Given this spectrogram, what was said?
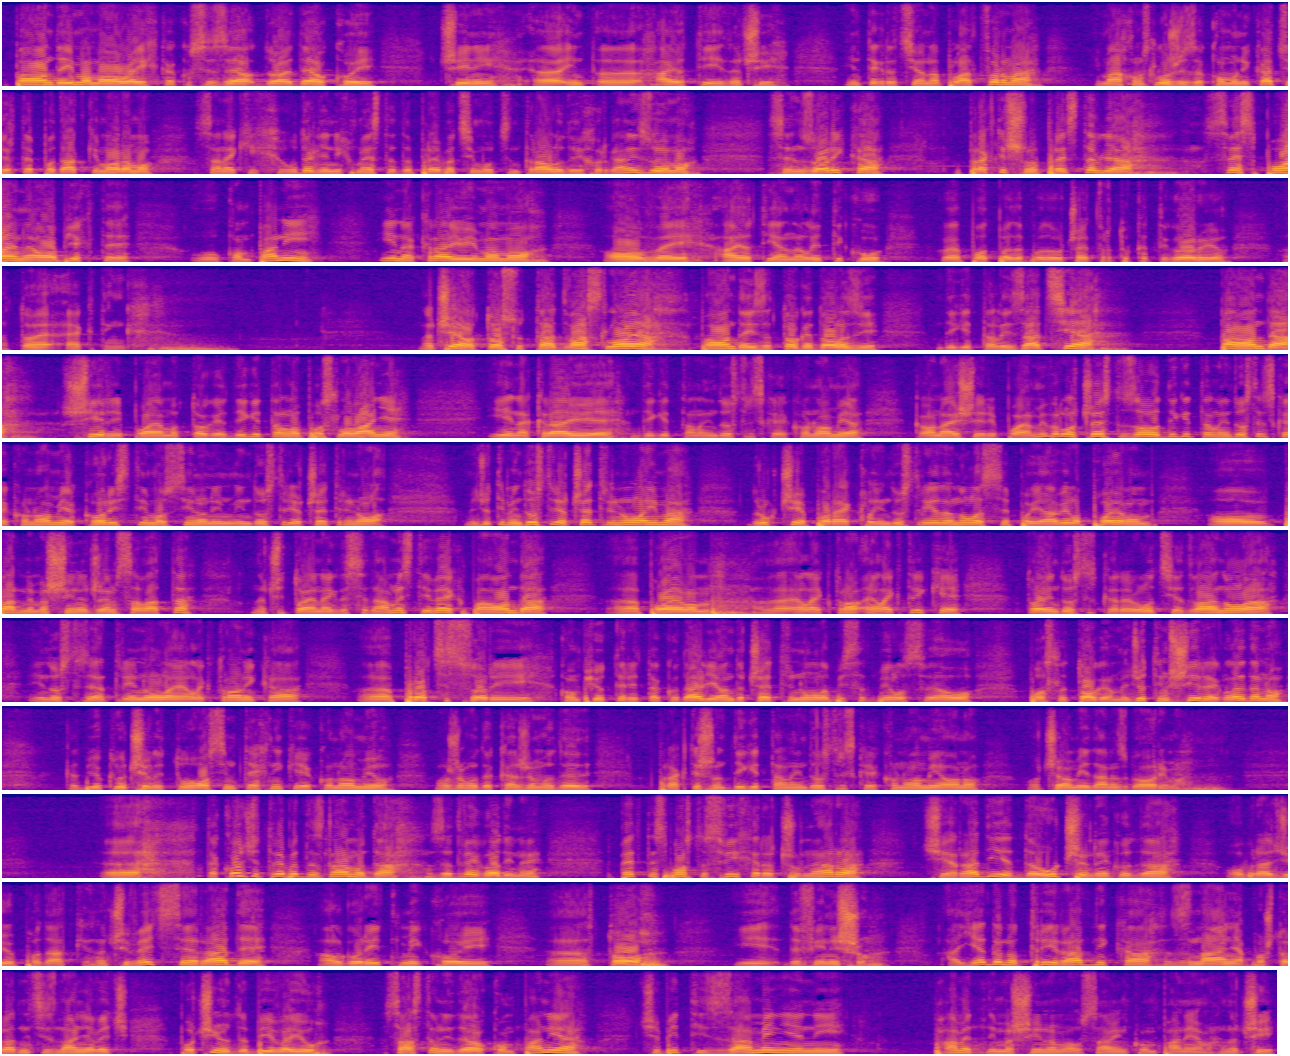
pa onda imamo ovaj, kako se zove, deo koji čini uh, uh, IoT, znači integraciona platforma i mahom služi za komunikaciju, jer te podatke moramo sa nekih udaljenih mesta da prebacimo u centralu, da ih organizujemo. Senzorika praktično predstavlja sve spojene objekte, u kompaniji i na kraju imamo ovaj, IoT analitiku koja potpada pod ovu četvrtu kategoriju, a to je acting. Znači, evo, to su ta dva sloja, pa onda iza toga dolazi digitalizacija, pa onda širi pojam od toga je digitalno poslovanje i na kraju je digitalna industrijska ekonomija kao najširi pojam. Mi vrlo često za ovo digitalna industrijska ekonomija koristimo sinonim industrija 4.0. Međutim, industrija 4.0 ima drugčije poreklo. Industrija 1.0 se pojavila pojavom o, parne mašine Jamesa Vata, znači to je negde 17. vek, pa onda a, pojavom a, elektro, elektrike, to je industrijska revolucija 2.0, industrija 3.0 je elektronika, procesori, kompjuteri i tako dalje, onda 4.0 bi sad bilo sve ovo posle toga. Međutim, šire gledano, kad bi uključili tu osim tehnike i ekonomiju, možemo da kažemo da je praktično digitalna industrijska ekonomija ono o čemu mi danas govorimo. E, takođe treba da znamo da za dve godine 15% svih računara će radije da uče nego da obrađuju podatke. Znači već se rade algoritmi koji e, to i definišu a jedan od tri radnika znanja, pošto radnici znanja već počinju da bivaju sastavni deo kompanija, će biti zamenjeni pametnim mašinama u samim kompanijama. Znači,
